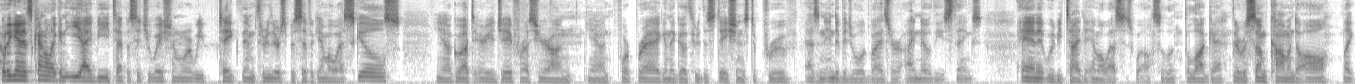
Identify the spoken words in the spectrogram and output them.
But again, it's kind of like an EIB type of situation where we take them through their specific MOS skills. You know, go out to Area J for us here on you know Fort Bragg, and they go through the stations to prove as an individual advisor I know these things, and it would be tied to MOS as well. So the, the log guy, there was some common to all like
